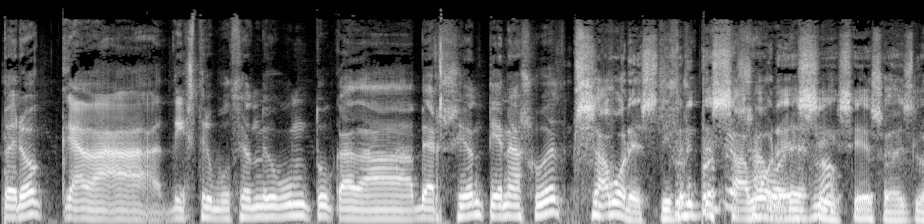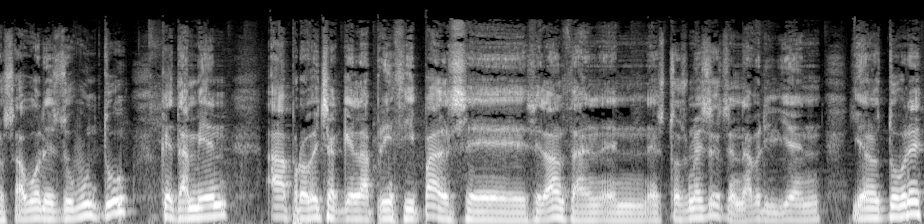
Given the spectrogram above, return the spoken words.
pero cada distribución de Ubuntu, cada versión tiene a su vez Sabores, diferentes sabores, sabores, ¿no? sí, sí, eso es, los sabores de Ubuntu, que también aprovecha que la principal se, se lanza en, en estos meses, en abril y en, y en octubre,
